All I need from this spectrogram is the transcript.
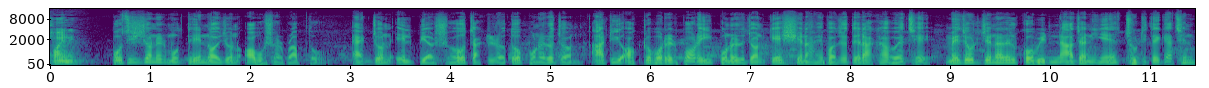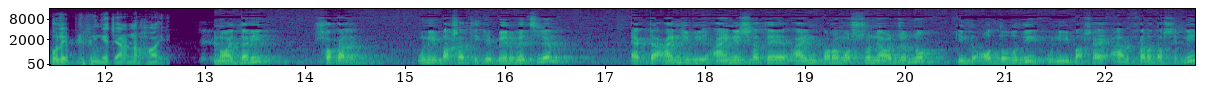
হয়নি। পঁচিশ জনের মধ্যে নয়জন অবসরপ্রাপ্ত। একজন এলপিআর সহ চাকরিরত পনেরো জন। আটই অক্টোবরের পরেই পনেরো জনকে সেনা হেফাজতে রাখা হয়েছে। মেজর জেনারেল কোভিড না জানিয়ে ছুটিতে গেছেন বলে ব্রিফিংয়ে জানানো হয়। নয় তারিখ সকালে উনি বাসা থেকে বের হয়েছিলেন। একটা আইনজীবী আইনের সাথে আইন পরামর্শ নেওয়ার জন্য, কিন্তু অদ্যবধি উনি বাসায় আর ফেরত আসেননি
